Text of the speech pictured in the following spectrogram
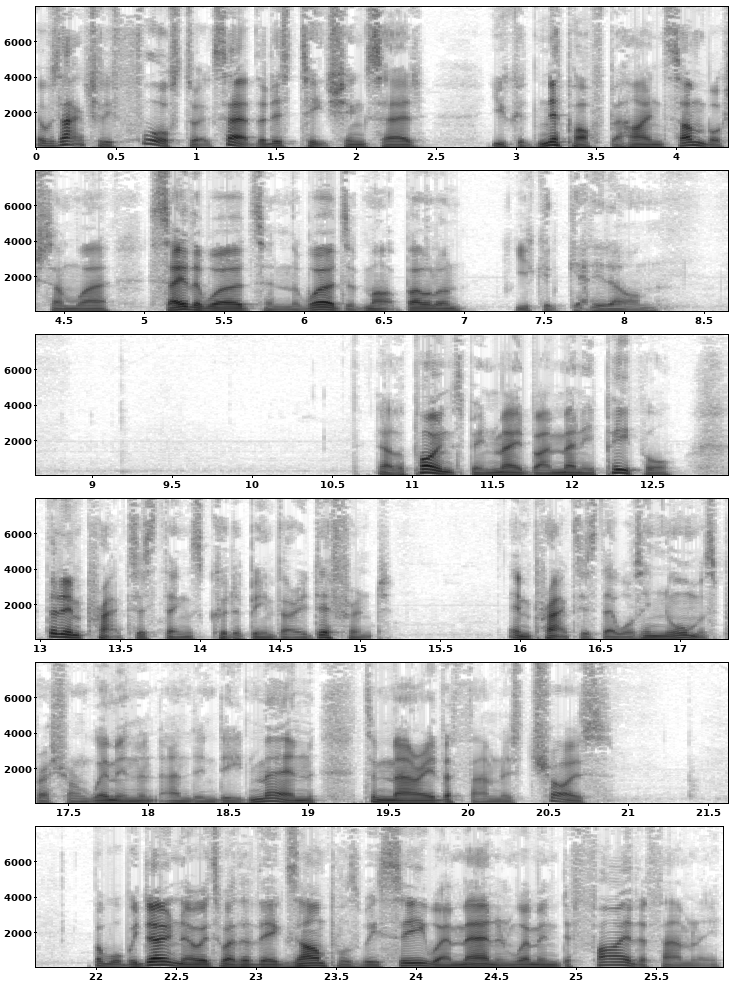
it was actually forced to accept that its teaching said you could nip off behind some bush somewhere, say the words in the words of Marc Bolan, you could get it on. Now, the point's been made by many people that in practice things could have been very different. In practice, there was enormous pressure on women and, and indeed men to marry the family's choice. But what we don't know is whether the examples we see where men and women defy the family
